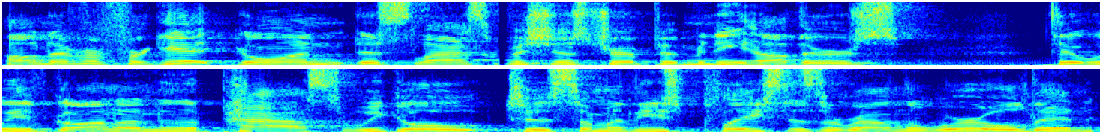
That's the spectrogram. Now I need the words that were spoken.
I'll never forget going this last mission trip and many others that we've gone on in the past, we go to some of these places around the world and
